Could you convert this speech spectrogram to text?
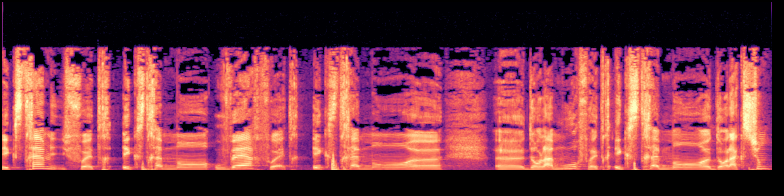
extrême, il faut être extrêmement ouvert, il faut être extrêmement euh, euh, dans l'amour, il faut être extrêmement euh, dans l'action.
